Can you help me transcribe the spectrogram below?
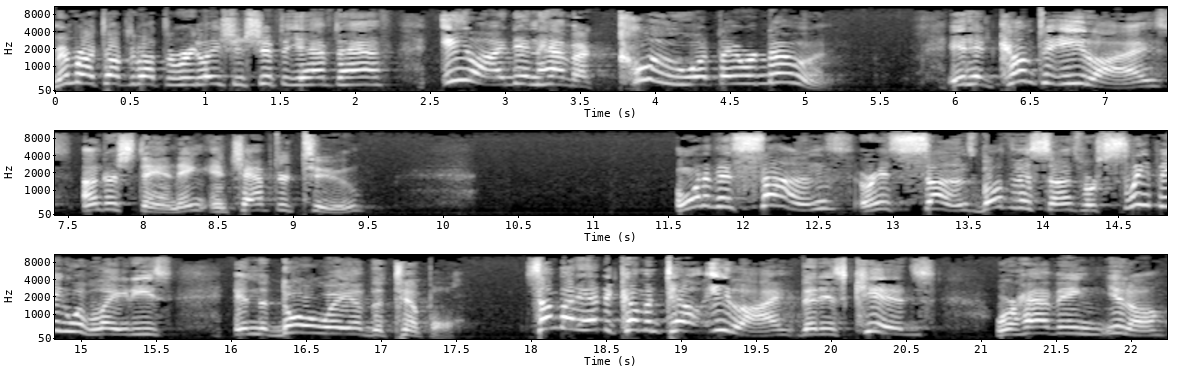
remember I talked about the relationship that you have to have? Eli didn't have a clue what they were doing. It had come to Eli's understanding in chapter 2. One of his sons, or his sons, both of his sons, were sleeping with ladies in the doorway of the temple. Somebody had to come and tell Eli that his kids were having, you know,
